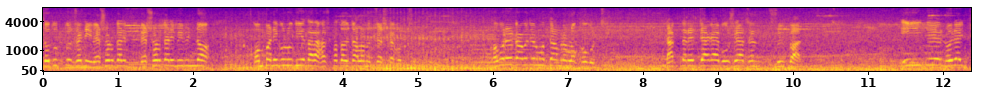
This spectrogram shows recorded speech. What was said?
চতুর্থ শ্রেণি, বেসরকারি বেসরকারি বিভিন্ন কোম্পানিগুলো দিয়ে তারা হাসপাতাল চালানোর চেষ্টা করছে। খবরের কাগজের মধ্যে আমরা লক্ষ্য করছি, ডাক্তারের জায়গায় বসে আছেন সুইপার। এই যে নৈরাজ্য,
